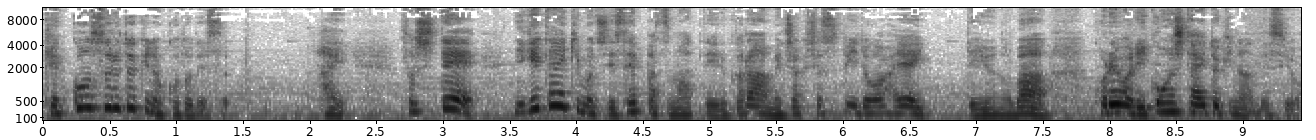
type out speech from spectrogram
結婚する時のことです。はい。そして逃げたい気持ちで切羽詰まっているからめちゃくちゃスピードが速いっていうのはこれは離婚したい時なんですよ。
